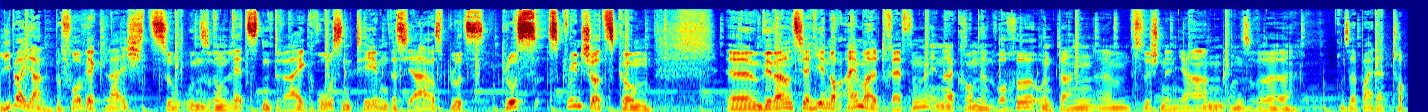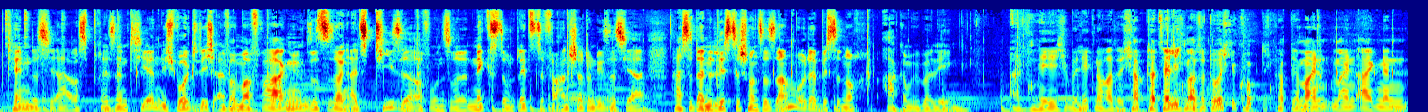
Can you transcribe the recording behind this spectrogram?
Lieber Jan, bevor wir gleich zu unseren letzten drei großen Themen des Jahres plus, plus Screenshots kommen, äh, wir werden uns ja hier noch einmal treffen in der kommenden Woche und dann ähm, zwischen den Jahren unsere unser beider Top 10 des Jahres präsentieren. Ich wollte dich einfach mal fragen, sozusagen als Teaser auf unsere nächste und letzte Veranstaltung dieses Jahr, hast du deine Liste schon zusammen oder bist du noch arg am Überlegen? Also nee, ich überlege noch. Also ich habe tatsächlich mal so durchgeguckt. Ich habe ja meinen, meinen eigenen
